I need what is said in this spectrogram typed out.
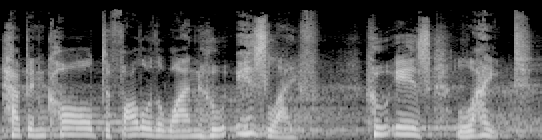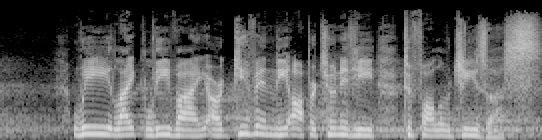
have been called to follow the one who is life, who is light. We, like Levi, are given the opportunity to follow Jesus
